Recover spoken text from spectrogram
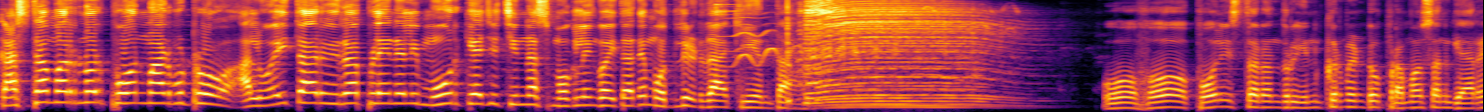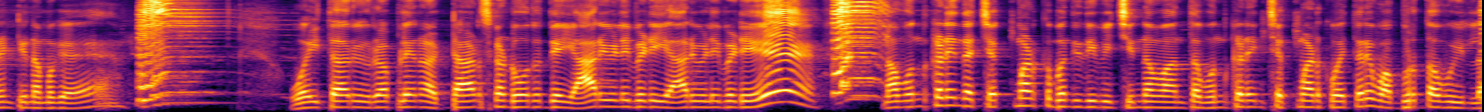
ಕಸ್ಟಮರ್ನವ್ರು ಫೋನ್ ಮಾಡಿಬಿಟ್ರು, ಅಲ್ಲಿ ಒಯ್ತಾರು ಇರೋಪ್ಲೇನಲ್ಲಿ ಮೂರು ಕೆ ಜಿ ಚಿನ್ನ ಸ್ಮಗ್ಲಿಂಗ್ ಹೋಯ್ತದೆ, ಮೊದಲು ಹಿಡ್ದಾಕಿ ಅಂತ. ಓಹೋ ಪೊಲೀಸ್ತರಂದ್ರು ಇನ್ಕ್ರಿಮೆಂಟು ಪ್ರಮೋಷನ್ ಗ್ಯಾರಂಟಿ ನಮಗೆ. ಒಯ್ತಾರು ಇರೋಪ್ಲೇನ ಅಟ್ಟಾಡ್ಸ್ಕೊಂಡು ಹೋದದ್ದೆ ಯಾರು ಇಳಿಬೇಡಿ ಯಾರು ಇಳಿಬೇಡಿ. ನಾವು ಒಂದು ಕಡೆಯಿಂದ ಚೆಕ್ ಮಾಡ್ಕೊ ಬಂದಿದ್ದೀವಿ ಚಿನ್ನವ ಅಂತ, ಒಂದು ಕಡೆಯಿಂದ ಚೆಕ್ ಮಾಡ್ಕೊ ಹೋಯ್ತಾರೆ ಒಬ್ರು ಇಲ್ಲ.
